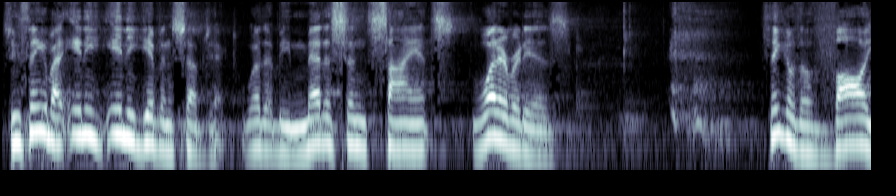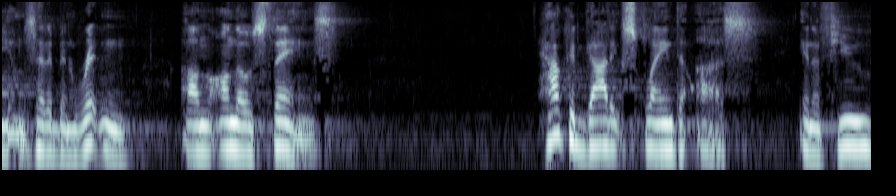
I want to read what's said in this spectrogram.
So you think about any, any given subject, whether it be medicine, science, whatever it is. Think of the volumes that have been written on, on those things. How could God explain to us in a few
